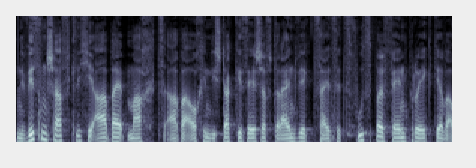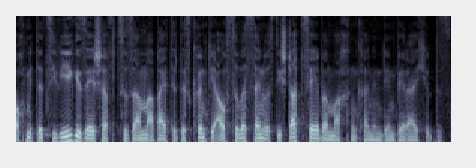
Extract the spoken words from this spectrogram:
eine wissenschaftliche Arbeit macht, aber auch in die Stadtgesellschaft reinwirkt, sei es jetzt Fußballfanprojekte, aber auch mit der Zivilgesellschaft zusammenarbeitet. Das könnte ja auch sowas sein, was die Stadt selber machen kann in dem Bereich und das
